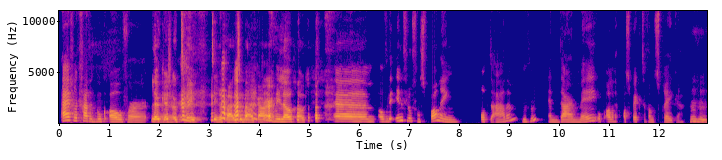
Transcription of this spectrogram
Eigenlijk gaat het boek over... Leuk hè, eh, zo twee therapeuten bij Van elkaar. die logo's. Ehm, over de invloed van spanning op de adem. Mhm. En daarmee op alle aspecten van het spreken. Mhm.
